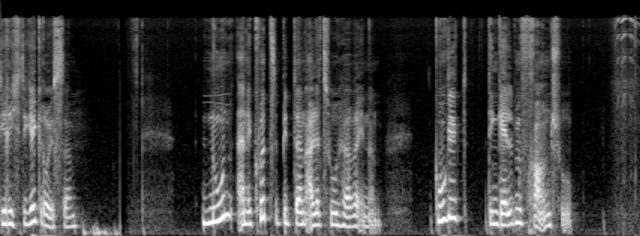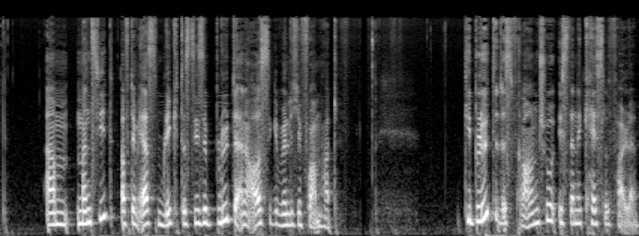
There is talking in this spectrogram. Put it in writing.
Die richtige Größe. Nun eine kurze Bitte an alle ZuhörerInnen. Googelt den gelben Frauenschuh ähm, man sieht auf den ersten Blick, dass diese Blüte eine außergewöhnliche Form hat. Die Blüte des Frauenschuh ist eine Kesselfalle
